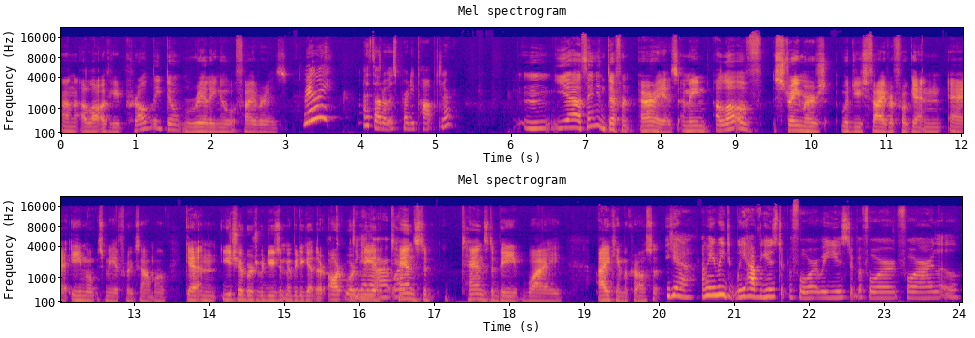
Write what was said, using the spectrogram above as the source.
and a lot of you probably don't really know what Fiverr is. Really? I thought it was pretty popular. Mm, yeah, I think in different areas. I mean, a lot of streamers would use Fiverr for getting uh, emotes made, for example. Getting YouTubers would use it maybe to get their artwork get made. artwork. Tends to tends to be why I came across it. Yeah. I mean, we we have used it before. We used it before for our little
